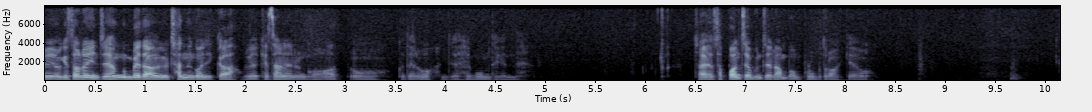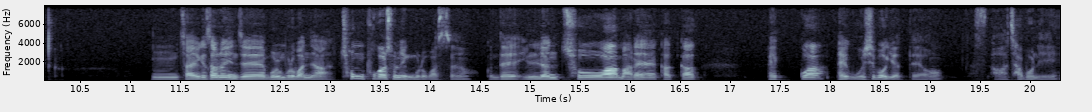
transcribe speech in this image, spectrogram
여기서는 이제 현금 배당을 찾는 거니까 우리가 계산하는 것 어, 그대로 이제 해보면 되겠네. 자 여섯 번째 문제를 한번 풀어보도록 할게요. 음, 자, 여기서는 이제 뭘 물어봤냐? 총 포괄 손익 물어봤어요. 근데 1년 초와 말에 각각 100과 150억이었대요. 아, 자본이.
